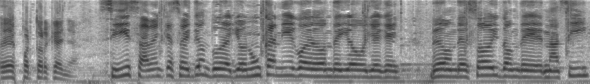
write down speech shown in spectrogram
es, puertorriqueña? Sí, saben que soy de Honduras. Yo nunca niego de donde yo llegué, de donde soy, donde nací.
